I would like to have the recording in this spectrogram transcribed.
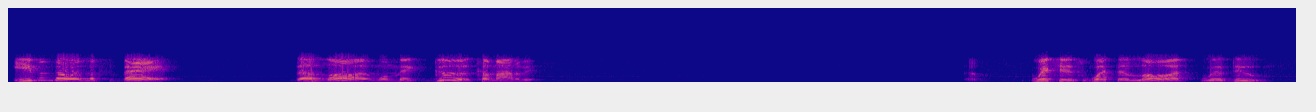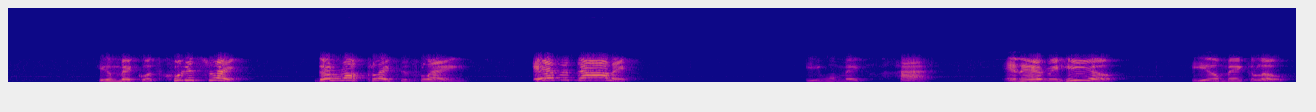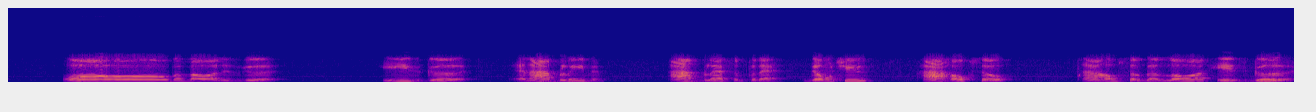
even though it looks bad, the Lord will make good come out of it. Which is what the Lord will do. He'll make us quick and straight, the rough places plain, every valley he will make high, and every hill he'll make low. Oh, the Lord is good. He's good. And I believe him. I bless him for that. Don't you? I hope so. I hope so. The Lord is good.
